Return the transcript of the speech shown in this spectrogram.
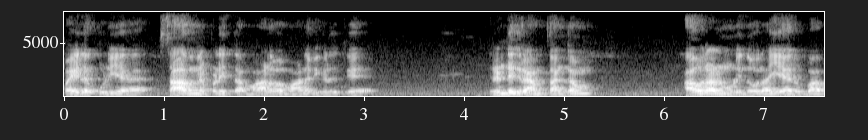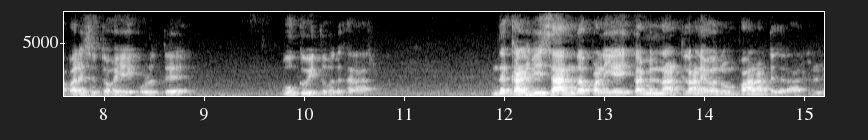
பயிலக்கூடிய சாதனை படைத்த மாணவ மாணவிகளுக்கு ரெண்டு கிராம் தங்கம் அவரால் முடிந்த ஒரு ஐயாயிரம் ரூபாய் பரிசு தொகையை கொடுத்து ஊக்குவித்து வருகிறார். இந்த கல்வி சார்ந்த பணியை தமிழ்நாட்டில் அனைவரும் பாராட்டுகிறார்கள்.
